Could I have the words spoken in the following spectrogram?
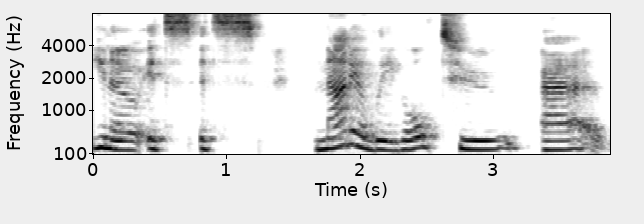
you know, it's it's not illegal to uh,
